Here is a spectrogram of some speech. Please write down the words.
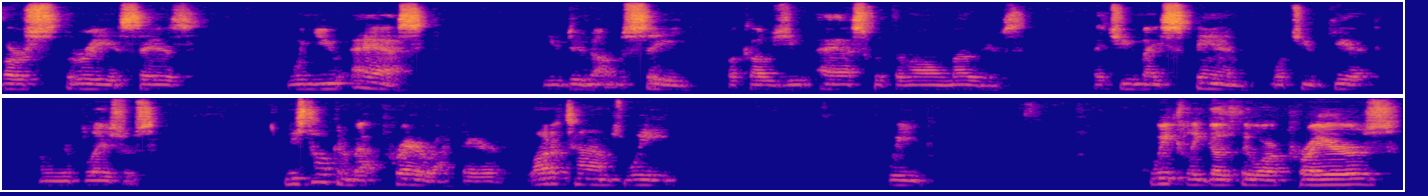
verse 3, it says, When you ask, you do not receive because you ask with the wrong motives, that you may spend what you get on your pleasures. And he's talking about prayer right there. A lot of times we we weekly go through our prayers.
